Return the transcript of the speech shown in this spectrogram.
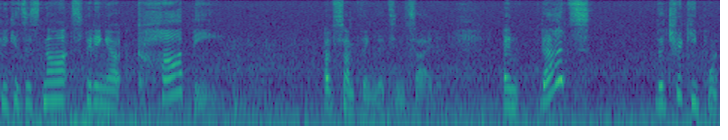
because it's not spitting out a copy of something that's inside it. And that's the tricky point.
